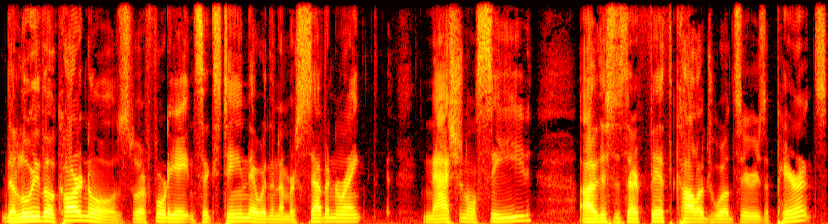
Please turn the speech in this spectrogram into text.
The Louisville Cardinals were 48 and 16. They were the number seven ranked national seed. Uh, this is their fifth College World Series appearance.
